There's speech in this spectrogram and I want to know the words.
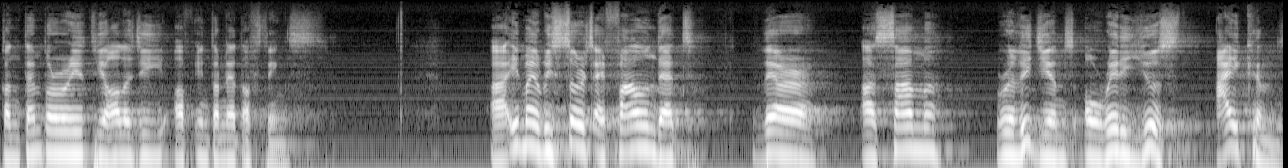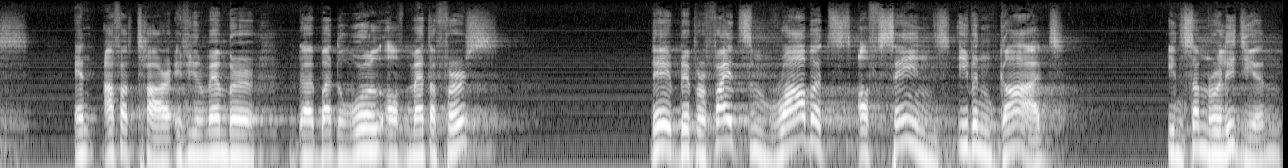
contemporary theology of Internet of Things. Uh, in my research, I found that there are some religions already use icons and avatar. If you remember uh, about the world of metaverse, they, they provide some robots of saints, even gods, in some religion,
